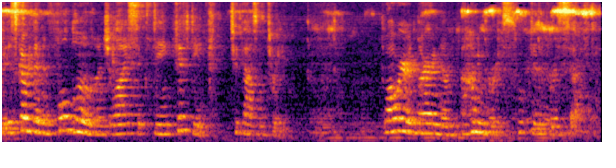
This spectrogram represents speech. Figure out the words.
We discovered them in full bloom on July 16, 15th, 2003. While we were admiring them, a hummingbird swooped in for a sip.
